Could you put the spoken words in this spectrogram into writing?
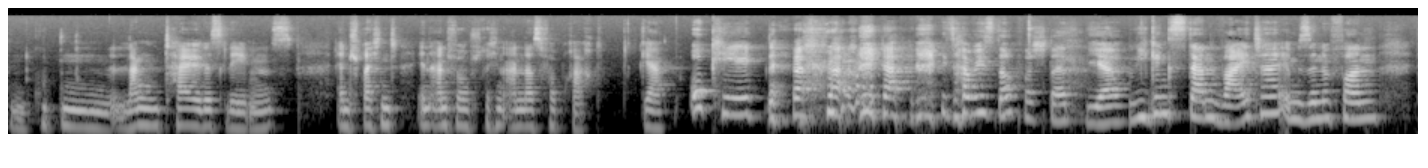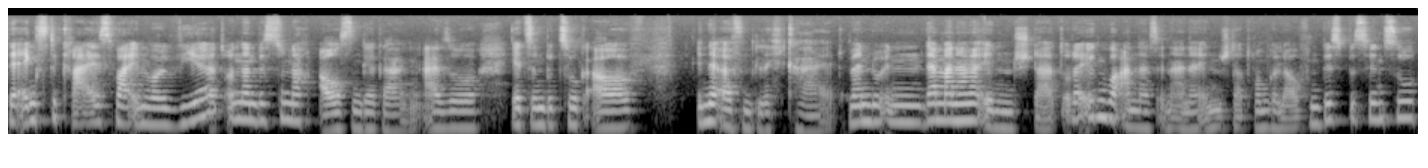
einen guten, langen Teil des Lebens entsprechend in Anführungsstrichen anders verbracht. Ja, okay. ja, jetzt habe ich es doch verstanden. Ja. Wie ging es dann weiter im Sinne von, der engste Kreis war involviert und dann bist du nach außen gegangen? Also jetzt in Bezug auf in der Öffentlichkeit, wenn du in der Mannheimer Innenstadt oder irgendwo anders in einer Innenstadt rumgelaufen bist, bis hin zu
